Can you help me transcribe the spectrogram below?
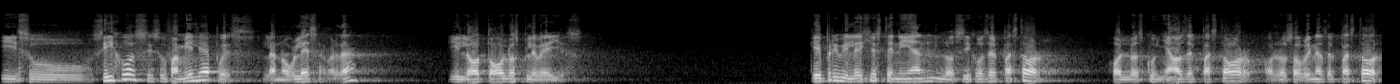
y sus hijos y su familia, pues la nobleza, ¿verdad? Y luego todos los plebeyos. ¿Qué privilegios tenían los hijos del pastor? O los cuñados del pastor, o los sobrinos del pastor.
